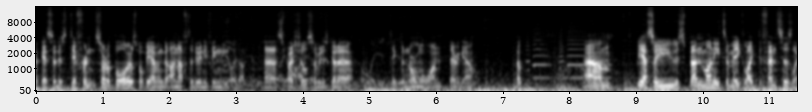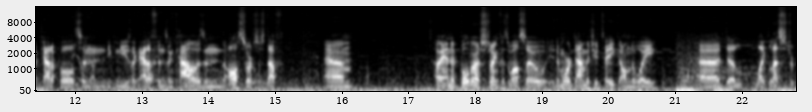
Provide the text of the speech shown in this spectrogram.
Okay, so there's different sort of boulders, but we haven't got enough to do anything uh, special. So we just gotta take the normal one. There we go. Oh. Um, but yeah, so you spend money to make like defenses, like catapults, and you can use like elephants and cows and all sorts of stuff. Um, Oh yeah, and the boulder has strength as well, so the more damage you take on the way, uh, the like less st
